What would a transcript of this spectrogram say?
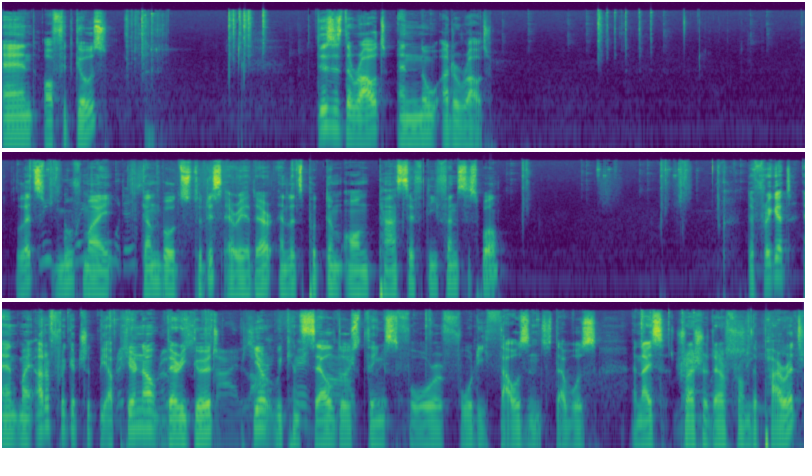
And off it goes. This is the route and no other route. Let's move my gunboats to this area there and let's put them on passive defense as well. The frigate and my other frigate should be up here now. Very good. Here we can sell those things for 40,000. That was a nice treasure there from the pirate.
